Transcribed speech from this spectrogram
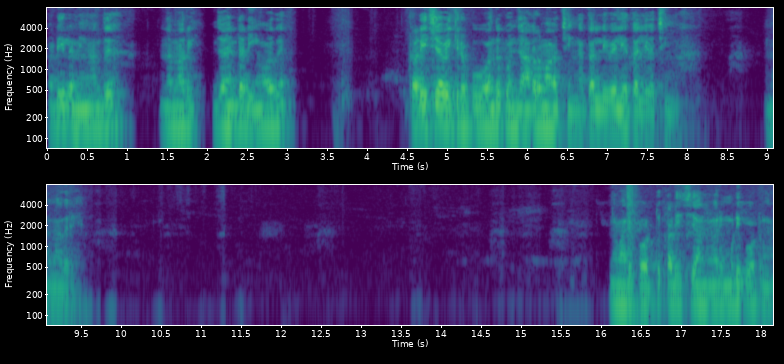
அடியில் நீங்கள் வந்து இந்த மாதிரி ஜாயிண்ட் அடிக்கும்போது கடைசியாக வைக்கிற பூ வந்து கொஞ்சம் அகலமாக வச்சிங்க. தள்ளி வெளியே தள்ளி வச்சிங்க. இந்த மாதிரி இந்த மாதிரி போட்டு கடைசியாக அந்த மாதிரி முடி போட்டுருங்க.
